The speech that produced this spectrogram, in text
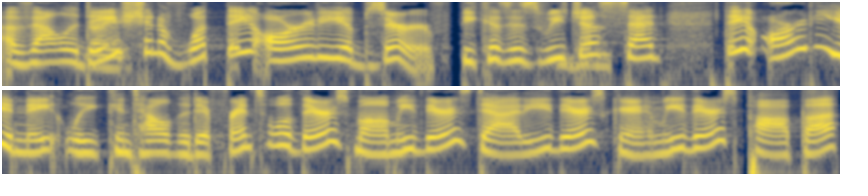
a validation right. of what they already already observe because as we mm-hmm. just said, they already innately can tell the difference. Well, there's mommy, there's daddy, there's Grammy, there's papa.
